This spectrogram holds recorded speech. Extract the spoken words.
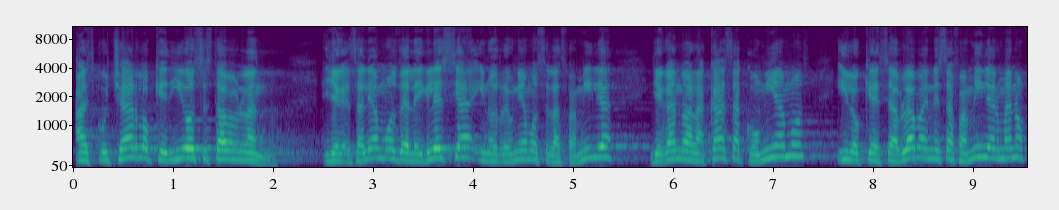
a escuchar lo que Dios estaba hablando. Y salíamos de la iglesia y nos reuníamos en las familias, llegando a la casa comíamos y lo que se hablaba en esa familia, hermano,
